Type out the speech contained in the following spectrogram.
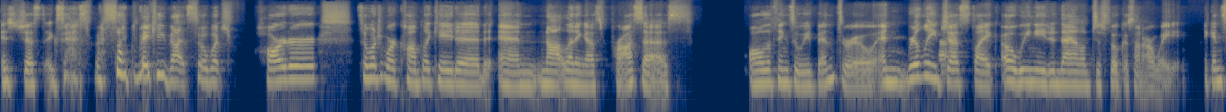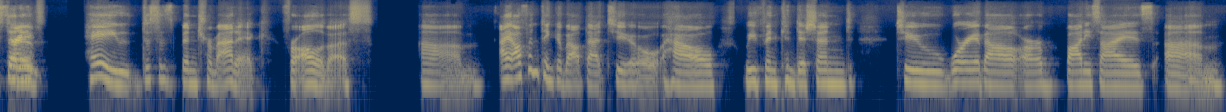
it's just exasperates like making that so much harder so much more complicated and not letting us process all the things that we've been through and really Yeah. just like oh we need to now just focus on our weight like instead Right. of hey this has been traumatic for all of us um i often think about that too how we've been conditioned to worry about our body size um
